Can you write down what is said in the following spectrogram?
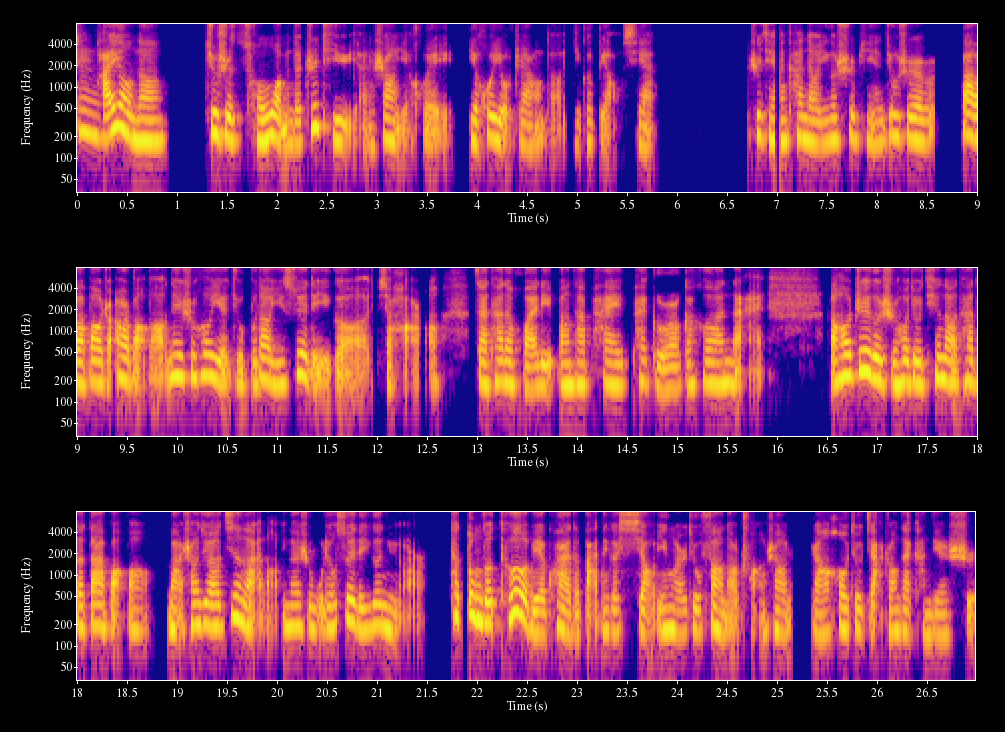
嗯，还有呢，就是从我们的肢体语言上也会也会有这样的一个表现。之前看到一个视频，就是爸爸抱着二宝宝，那时候也就不到一岁的一个小孩儿啊，在他的怀里帮他拍拍嗝，刚喝完奶，然后这个时候就听到他的大宝宝马上就要进来了，应该是五六岁的一个女儿，她动作特别快的把那个小婴儿就放到床上，然后就假装在看电视，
